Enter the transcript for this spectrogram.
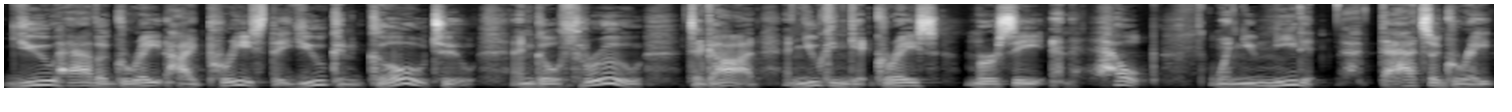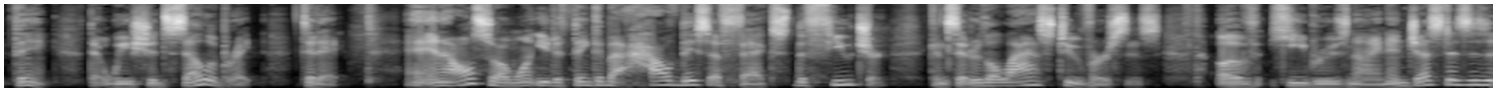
you have a great high priest that you can go to and go through to God, and you can get grace, mercy, and help when you need it? That's a great thing that we should celebrate today. And also, I want you to think about how this affects the future. Consider the last two verses of Hebrews 9. And just as,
